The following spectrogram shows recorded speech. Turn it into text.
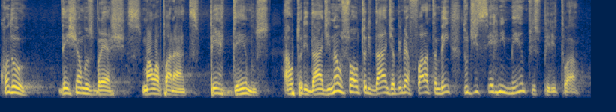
Quando deixamos brechas, mal aparados, perdemos a autoridade, não só a autoridade, a Bíblia fala também do discernimento espiritual.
